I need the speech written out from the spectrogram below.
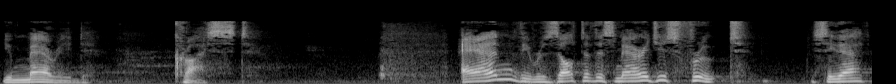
you married Christ. And the result of this marriage is fruit. You see that?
